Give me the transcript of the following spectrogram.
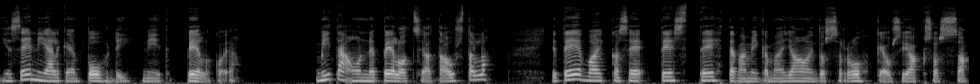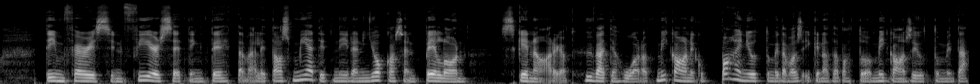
Ja sen jälkeen pohdi niitä pelkoja. Mitä on ne pelot siellä taustalla? Ja tee vaikka se tehtävä, minkä mä jaoin tuossa rohkeusjaksossa, Tim Ferrissin Fear Setting tehtävä, eli taas mietit niiden jokaisen pelon skenaariot, hyvät ja huonot. Mikä on niin pahin juttu, mitä voisi ikinä tapahtua, mikä on se juttu, mitä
